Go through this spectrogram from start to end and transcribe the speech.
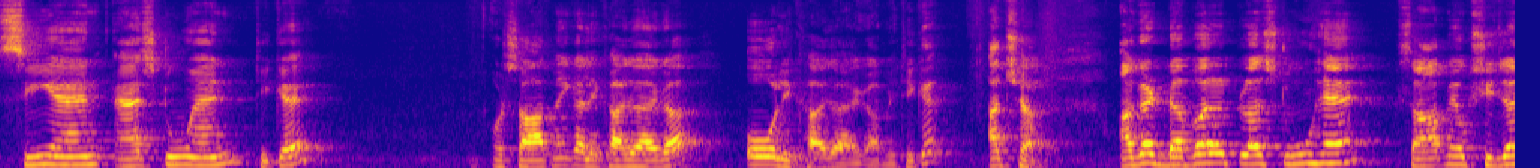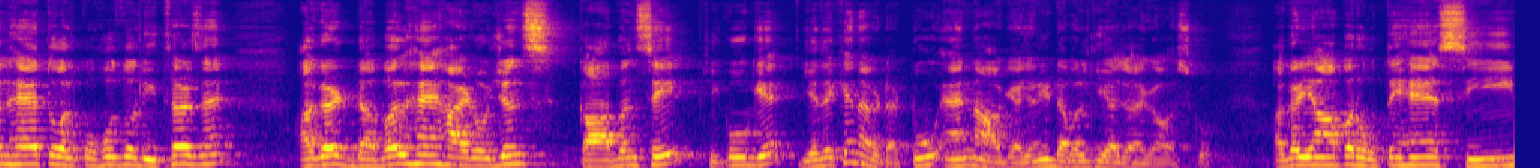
C N H two N ठीक है? और साथ में क्या लिखा जाएगा? ओ लिखा जाएगा अभी ठीक है? अच्छा अगर डबल प्लस टू है, साथ में ऑक्सीजन है तो अल्कोहल तो लीथर्स हैं। अगर डबल है हाइड्रोजन्स कार्बन से, ठीक हो गया। ये देखें ना बेटा टू एन आ गया, यानी डबल किया जाएगा उसको। अगर यहाँ पर होते हैं C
